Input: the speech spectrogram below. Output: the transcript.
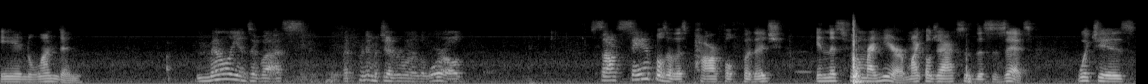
in London. Millions of us, like pretty much everyone in the world, saw samples of this powerful footage in this film right here, Michael Jackson's This Is It, which is,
